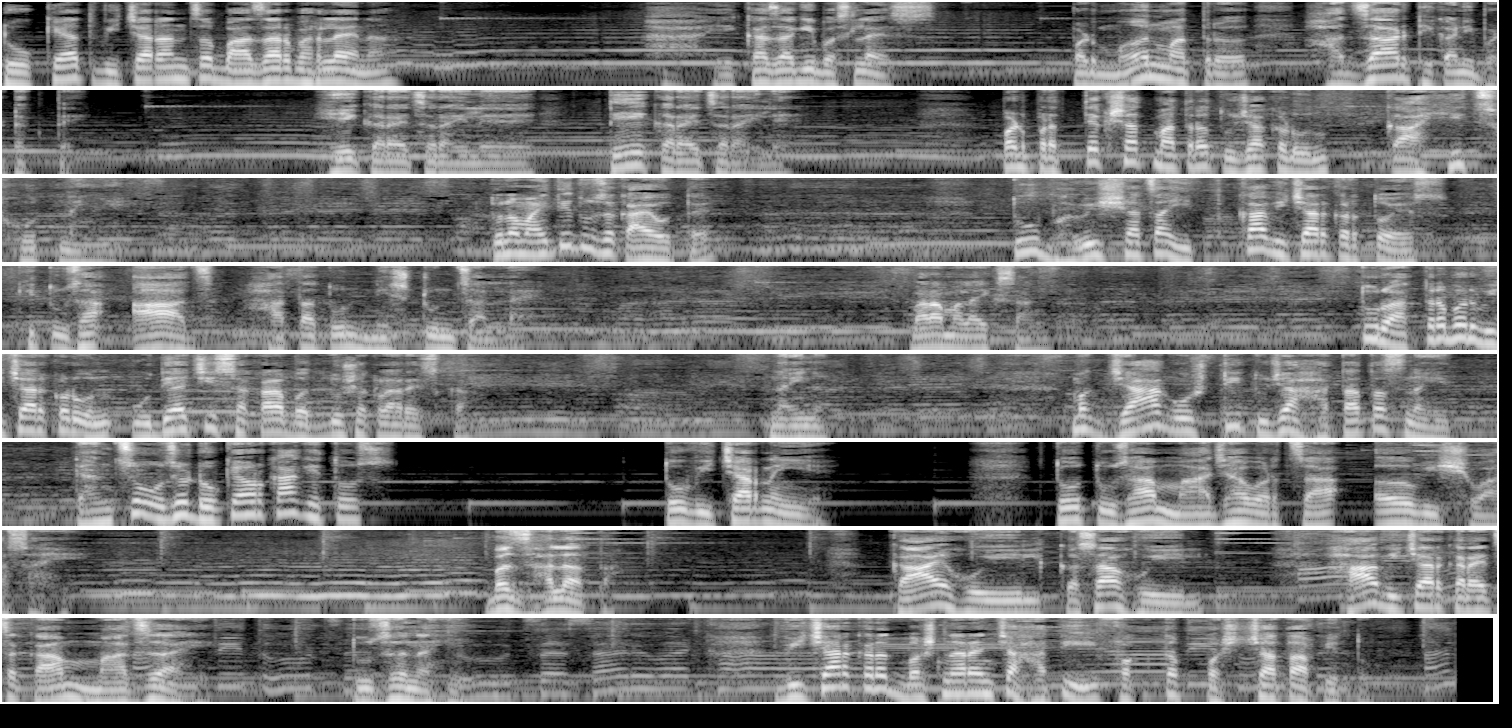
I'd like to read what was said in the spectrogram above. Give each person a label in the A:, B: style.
A: डोक्यात विचारांचं बाजार भरलाय ना? एका जागी बसलायस. पण मन मात्र हजार ठिकाणी भटकते हे करायचं राहिलंय ते करायचं राहिलंय. पण प्रत्यक्षात मात्र तुझ्याकडून काहीच होत नाहीये. तुला माहिती तुझं काय होतंय? तू भविष्याचा इतका विचार करतोयस की तुझा आज हातातून निसटून चाललाय. बरा मला एक सांग. तू रात्रभर विचार करून उद्याची सकाळ बदलू शकणार आहेस का? नाही ना. मग ज्या गोष्टी तुझ्या हातातच नाहीत त्यांचं ओझं डोक्यावर का घेतोस? तो विचार नाहीये. तो तुझा माझ्यावरचा अविश्वास आहे. बस झालं आता. काय होईल कसा होईल हा विचार करायचं काम माझं आहे तुझं नाही. विचार करत बसणाऱ्यांच्या हाती फक्त पश्चाताप येतो.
